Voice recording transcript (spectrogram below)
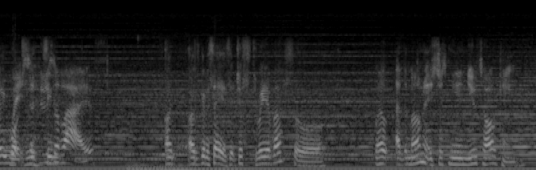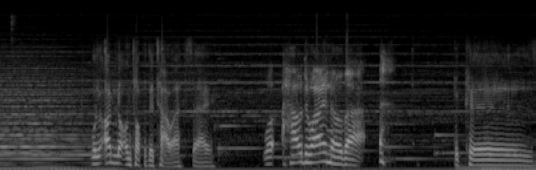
so what? Wait, so who's alive? I, I was gonna say, is it just three of us or? Well, at the moment it's just me and you talking. Well, I'm not on top of the tower, so Well, how do I know that? because.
